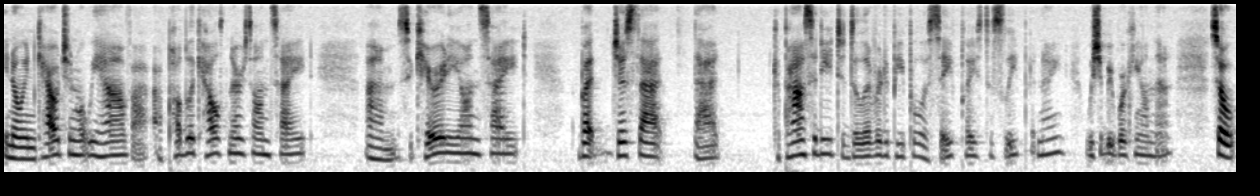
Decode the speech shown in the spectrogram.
you know, in Cowichan, what we have a, a public health nurse on site, um, security on site, but just that that capacity to deliver to people a safe place to sleep at night. We should be working on that. So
